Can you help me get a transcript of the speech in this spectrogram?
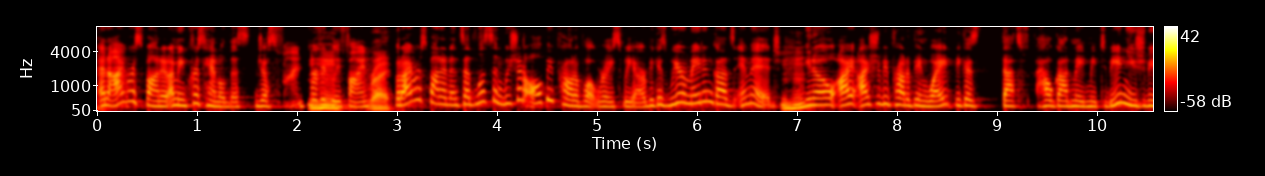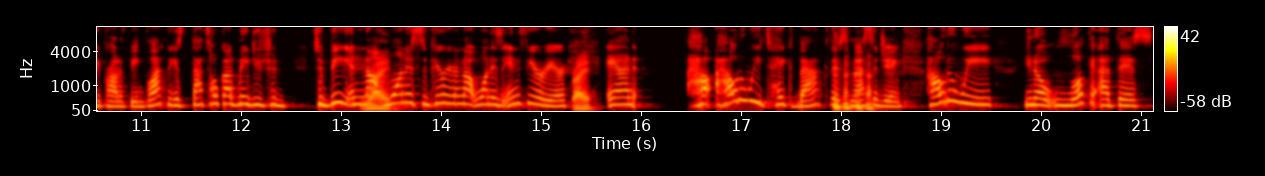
And I responded, I mean, Chris handled this just fine, perfectly fine. Mm-hmm. right. But I responded and said, listen, we should all be proud of what race we are because we are made in God's image. Mm-hmm. You know, I, I should be proud of being white because that's how God made me to be. And you should be proud of being black because that's how God made you to, to be. And not Right. one is superior, not one is inferior. Right. And how, how do we take back this messaging? how do we, you know, look at this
